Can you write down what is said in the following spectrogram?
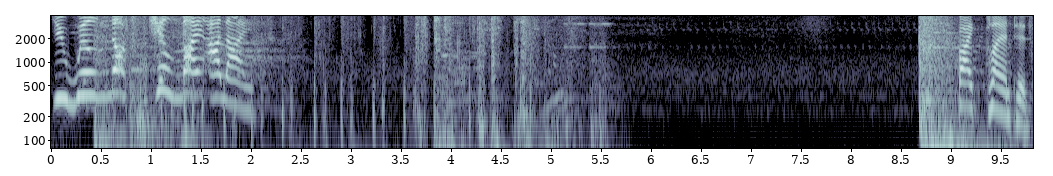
You will not kill my allies! Spike planted.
